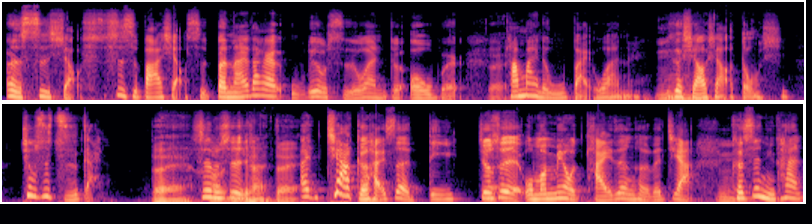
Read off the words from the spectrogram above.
二十四小时、四十八小时，本来大概五六十万的 over，他卖了五百万呢、欸。一个小小的东西就是质感，对，是不是？对，哎，价格还是很低，就是我们没有抬任何的价。可是你看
